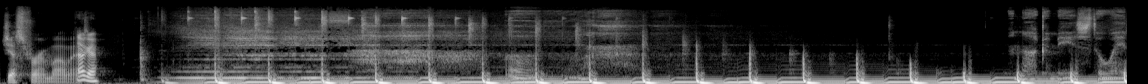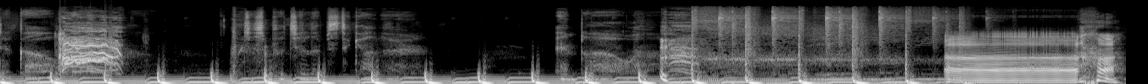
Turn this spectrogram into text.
just for a moment. Okay. Monogamy is the way to go. Just put your lips together and blow. Uh, huh.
